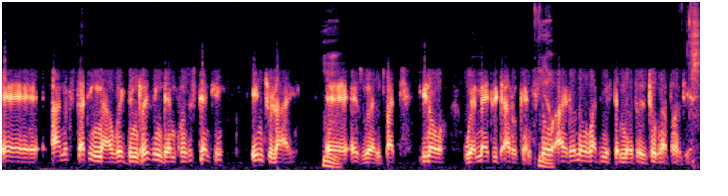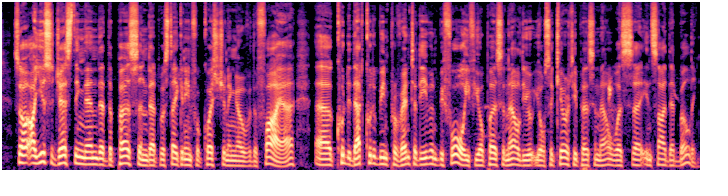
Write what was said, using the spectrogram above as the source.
uh, are not starting now. We've been raising them consistently in July mm. uh, as well. But, you know, we're met with arrogance. So yeah. I don't know what Mr. Mnoto is talking about here. So are you suggesting then that the person that was taken in for questioning over the fire uh, could that could have been prevented even before if your personnel, your, your security personnel, was uh, inside that building?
